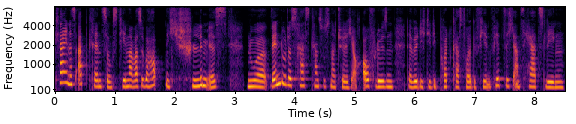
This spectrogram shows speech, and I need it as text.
kleines Abgrenzungsthema, was überhaupt nicht schlimm ist. Nur wenn du das hast, kannst du es natürlich auch auflösen. Da würde ich dir die Podcast-Folge 44 ans Herz legen.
